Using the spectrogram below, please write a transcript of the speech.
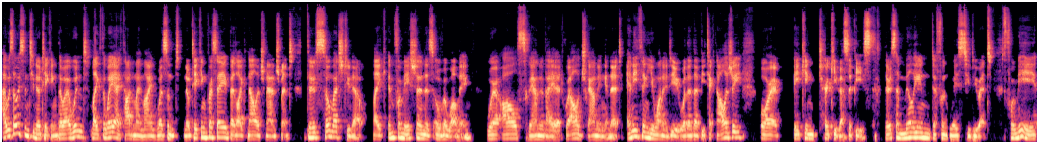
I was always into note taking, though I wouldn't like the way I thought in my mind wasn't note taking per se, but like knowledge management. There's so much to know. Like information is overwhelming. We're all surrounded by it. We're all drowning in it. Anything you want to do, whether that be technology or baking turkey recipes, there's a million different ways to do it. For me,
